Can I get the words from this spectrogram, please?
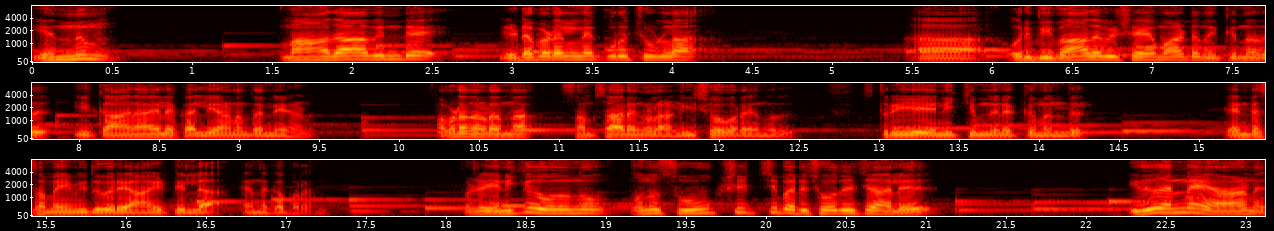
എന്നും മാതാവിന്റെ ഇടപെടലിനെ കുറിച്ചുള്ള ഒരു വിവാദ വിഷയമായിട്ട് നിൽക്കുന്നത് ഈ കാനായിലെ കല്യാണം തന്നെയാണ്. അവിടെ നടന്ന സംസാരങ്ങളാണ് ഈശോ പറയുന്നത്. സ്ത്രീയെ എനിക്കും നിനക്കും എന്ത്? എന്റെ സമയം ഇതുവരെ ആയിട്ടില്ല എന്നൊക്കെ പറയുന്നു പക്ഷെ എനിക്ക് തോന്നുന്നു ഒന്ന് സൂക്ഷിച്ച് പരിശോധിച്ചാൽ ഇത് തന്നെയാണ്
